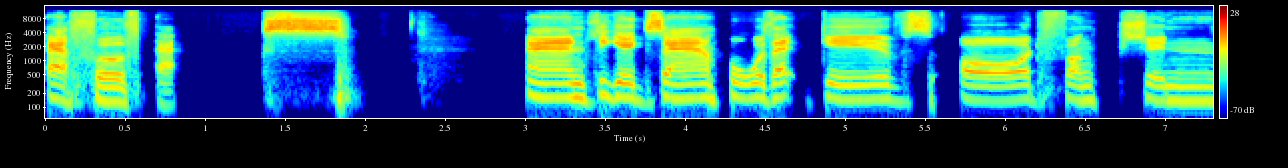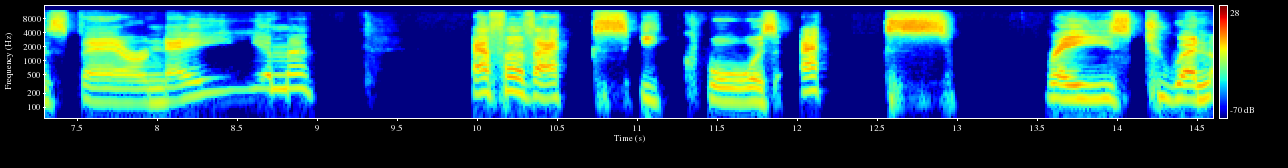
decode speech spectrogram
f of x. And the example that gives odd functions their name, f of x equals x raised to an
